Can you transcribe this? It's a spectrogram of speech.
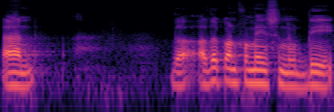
and the other conformation would be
